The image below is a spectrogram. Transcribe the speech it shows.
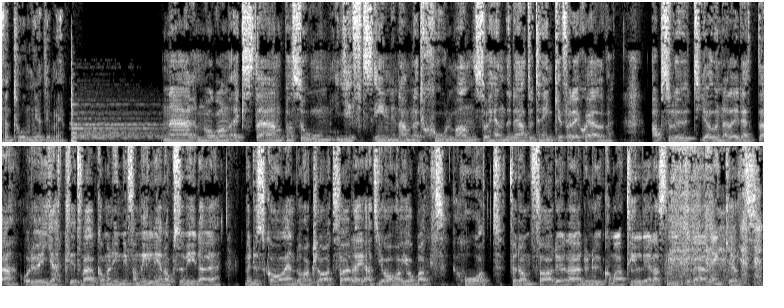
en tomhet i mig. När någon extern person gifts in i namnet Schulman så händer det att du tänker för dig själv. Absolut, jag unnar dig detta och du är hjärtligt välkommen in i familjen och så vidare. Men du ska ändå ha klart för dig att jag har jobbat hårt för de fördelar du nu kommer att tilldelas lite väl enkelt.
